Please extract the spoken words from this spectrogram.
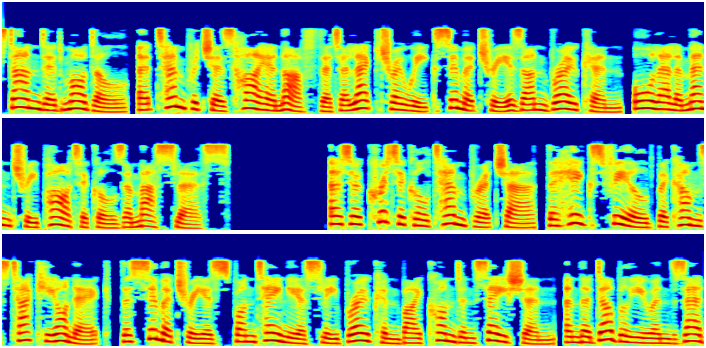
Standard Model, at temperatures high enough that electroweak symmetry is unbroken, all elementary particles are massless. At a critical temperature, the Higgs field becomes tachyonic, the symmetry is spontaneously broken by condensation, and the W and Z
